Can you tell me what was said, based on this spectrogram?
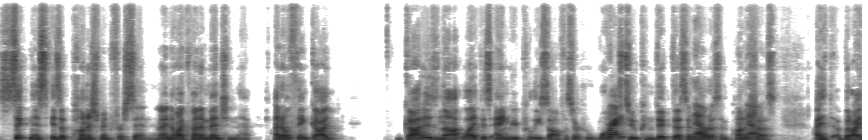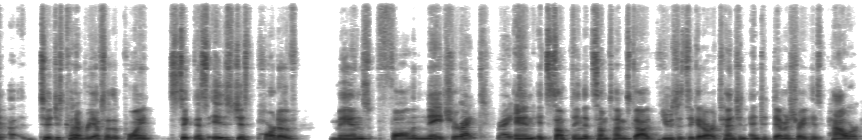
sickness is a punishment for sin. And I know I kind of mentioned that. I don't think God God is not like this angry police officer who wants right. to convict us and no. hurt us and punish no. us. I but I to just kind of reemphasize the point, sickness is just part of man's fallen nature. Right, right. And it's something that sometimes God uses to get our attention and to demonstrate his power,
